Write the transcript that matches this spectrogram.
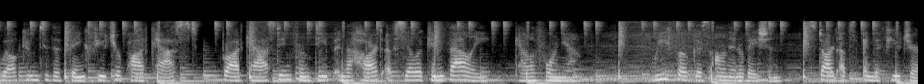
Welcome to the Think Future podcast, broadcasting from deep in the heart of Silicon Valley, California. We focus on innovation, startups, and the future,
